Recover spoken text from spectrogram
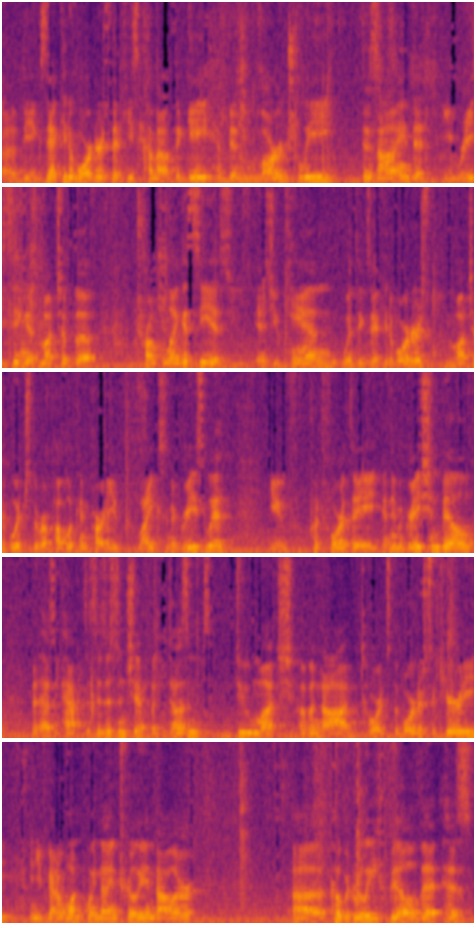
uh, the executive orders that he's come out the gate have been largely designed at erasing as much of the Trump legacy as, as you can with executive orders, much of which the Republican Party likes and agrees with. You've put forth a, an immigration bill that has a path to citizenship but doesn't do much of a nod towards the border security. And you've got a $1.9 trillion uh, COVID relief bill that has,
